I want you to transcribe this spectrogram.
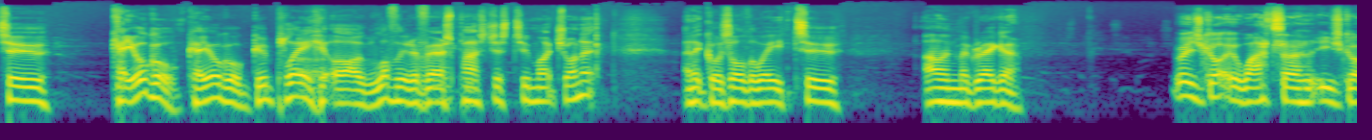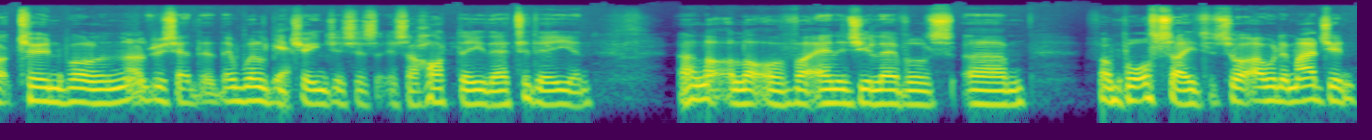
to Kyogo. Kyogo, good play. Oh. oh, lovely reverse pass, just too much on it. And it goes all the way to Alan McGregor. Well, he's got Iwata, he's got Turnbull, and as we said, there, there will be Yeah. changes. It's, it's a hot day there today, and a lot, a lot of uh, energy levels um, from both sides. So I would imagine,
